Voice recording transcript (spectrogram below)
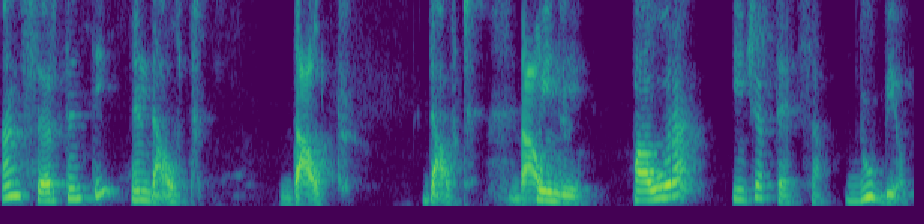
Uncertainty and Doubt. Doubt. Doubt. doubt. Quindi paura, incertezza, dubbio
